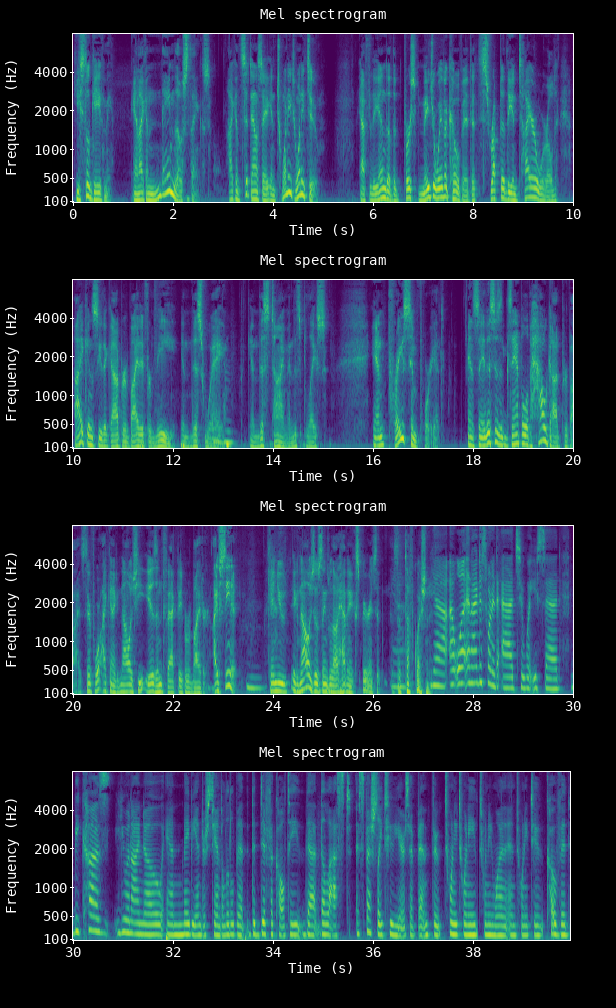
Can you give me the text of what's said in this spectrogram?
he still gave me. And I can name those things. I can sit down and say, in 2022, after the end of the first major wave of COVID that disrupted the entire world, I can see that God provided for me in this way, mm-hmm. in this time, in this place, and praise Him for it and say, This is an example of how God provides. Therefore, I can acknowledge He is, in fact, a provider. I've seen it. Mm. Can you acknowledge those things without having experienced it? It's yeah. a tough question. Yeah. Uh, well, and I just wanted to add to what you said because you and I know and maybe understand a little bit the difficulty that the last, especially two years, have been through 2020, 21, and 22 COVID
